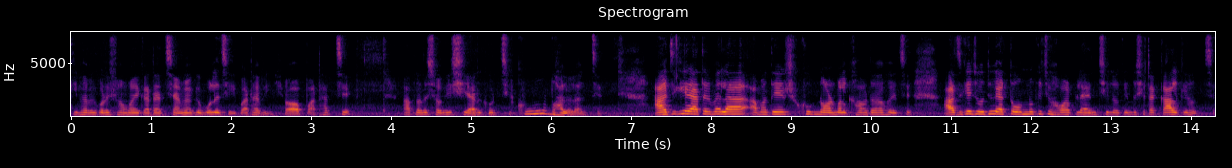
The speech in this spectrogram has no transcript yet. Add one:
কীভাবে করে সময় কাটাচ্ছে, আমি ওকে বলেছি, পাঠাবি, সব পাঠাচ্ছে। আপনাদের সঙ্গে শেয়ার করছি, খুব ভালো লাগছে। আজকে রাতের বেলা আমাদের খুব নর্মাল খাওয়া দাওয়া হয়েছে। আজকে যদিও একটা অন্য কিছু হওয়ার প্ল্যান ছিল, কিন্তু সেটা কালকে হচ্ছে।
